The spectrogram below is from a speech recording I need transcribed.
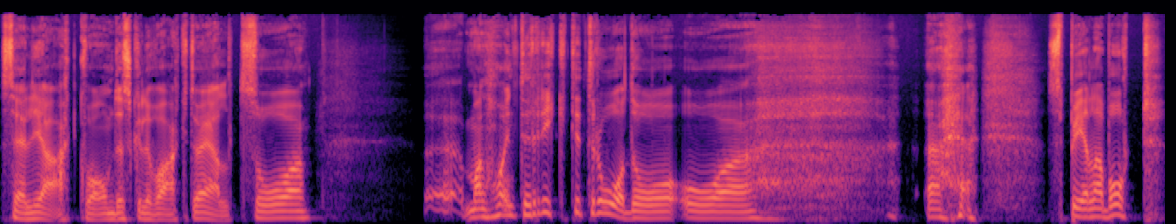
sälja Aqua om det skulle vara aktuellt. Så eh, man har inte riktigt råd att, att äh, spela bort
